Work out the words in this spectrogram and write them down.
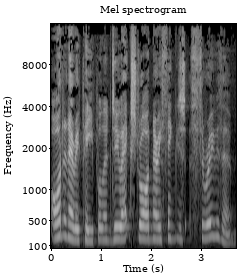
ordinary people and do extraordinary things through them.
